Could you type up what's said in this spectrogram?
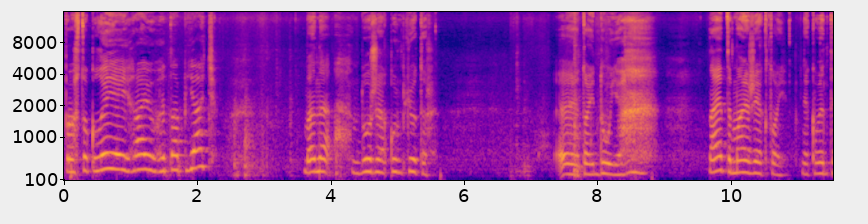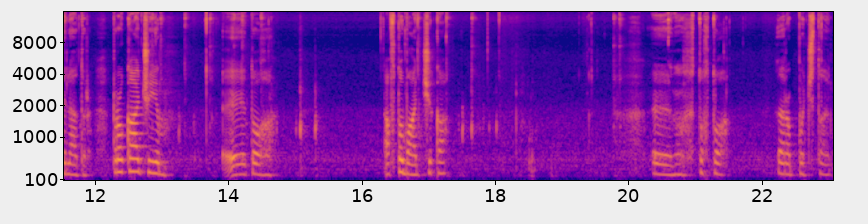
Просто коли я граю в GTA 5, в мене дуже комп'ютер е, той дує. Знаєте, майже як той, як вентилятор. Прокачуємо е, того автоматчика. Е, ну, хто хто? Зараз почитаємо.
